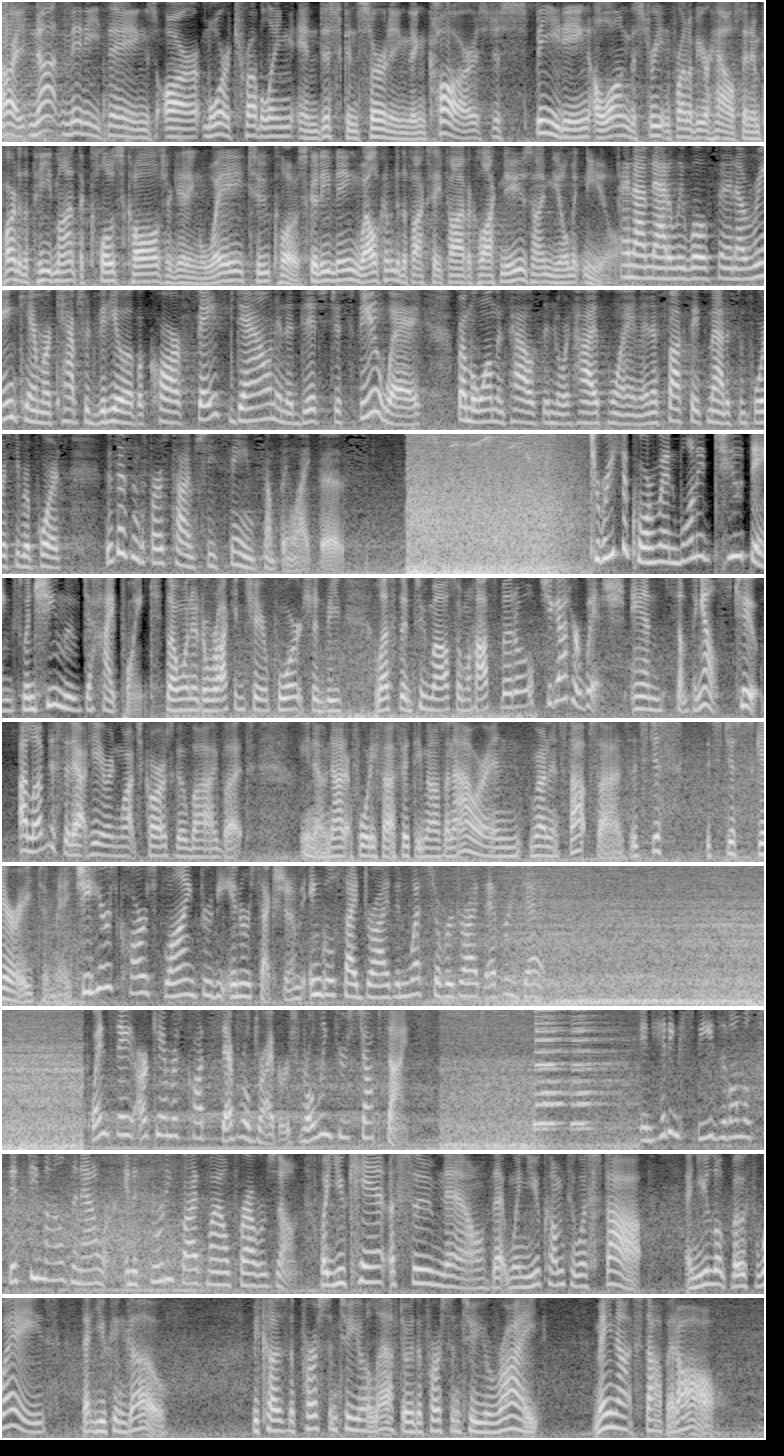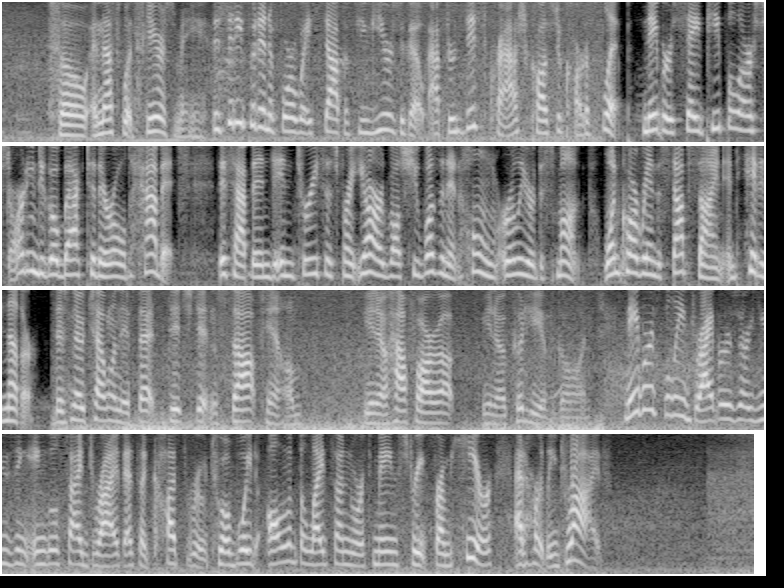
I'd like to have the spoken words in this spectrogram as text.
All right, not many things are more troubling and disconcerting than cars just speeding along the street in front of your house. And in part of the Piedmont, the close calls are getting way too close. Good evening. Welcome to the Fox 8 5 o'clock news. I'm Neill McNeill. And I'm Natalie Wilson. A ring camera captured video of a car face down in a ditch just feet away from a woman's house in North High Point. And as Fox 8's Madison Forsey reports, this isn't the first time she's seen something like this. Teresa Corwin wanted two things when she moved to High Point. So I wanted a rocking chair porch and be less than two miles from a hospital. She got her wish and something else too. I love to sit out here and watch cars go by, but you know, not at 45, 50 miles an hour and running stop signs. It's just it's just scary to me. She hears cars flying through the intersection of Ingleside Drive and Westover Drive every day. Wednesday, our cameras caught several drivers rolling through stop signs in hitting speeds of almost 50 miles an hour in a 35 mile per hour zone. But you can't assume now that when you come to a stop and you look both ways that you can go because the person to your left or the person to your right may not stop at all. So, and that's what scares me. The city put in a four way stop a few years ago after this crash caused a car to flip. Neighbors say people are starting to go back to their old habits. This happened in Teresa's front yard while she wasn't at home earlier this month. One car ran the stop sign and hit another. There's no telling if that ditch didn't stop him, you know, how far up, you know, could he have gone. Neighbors believe drivers are using Ingleside Drive as a cut through to avoid all of the lights on North Main Street from here at Hartley Drive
